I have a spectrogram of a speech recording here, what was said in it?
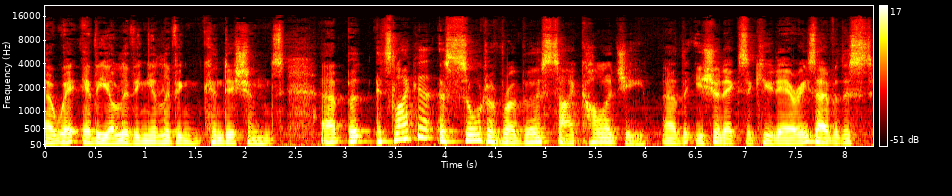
uh, wherever you're living, your living conditions. Uh, but it's like a, a, sort of reverse psychology uh, that you should execute, Aries, over this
